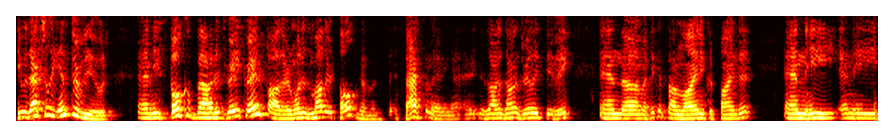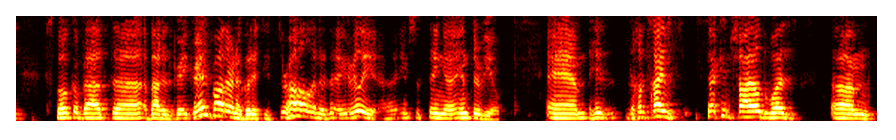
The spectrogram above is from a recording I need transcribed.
he was actually interviewed and he spoke about his great grandfather and what his mother told him. It's, fascinating. It was on Israeli TV, and um, I think it's online. You could find it. And he and he spoke about uh, about his great grandfather and Agudas Yisrael, and it's a really uh, interesting uh, interview. And his the Chofetz Chaim's second child was um,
